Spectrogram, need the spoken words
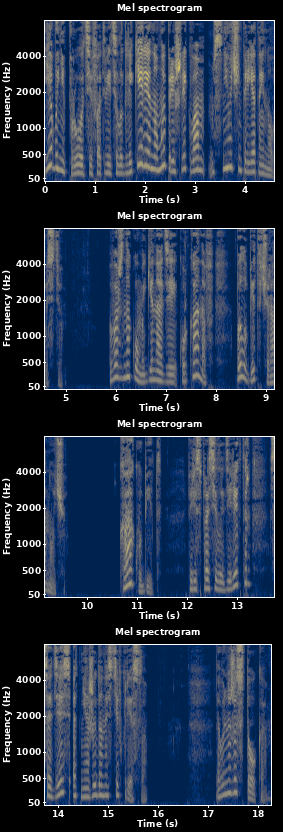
«Я бы не против», — ответила Гликерия, «но мы пришли к вам с не очень приятной новостью. Ваш знакомый Геннадий Курканов был убит вчера ночью». «Как убит?» — переспросила директор, садясь от неожиданности в кресло. «Довольно жестоко.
